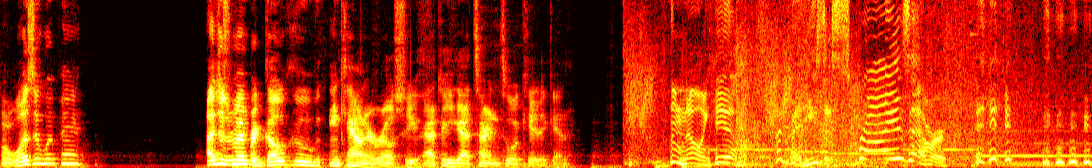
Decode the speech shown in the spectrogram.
Or was it with Pan? I just remember Goku encountered Roshi after he got turned into a kid again. Knowing him, I bet he's as spry as ever.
